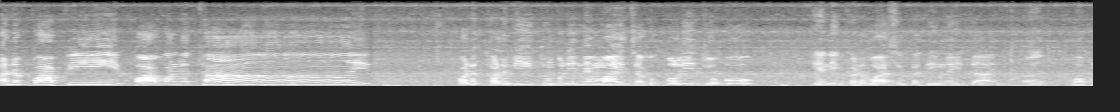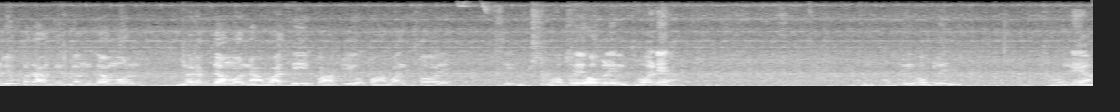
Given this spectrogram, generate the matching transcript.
અને પાપી પાવન થાય. પણ કડવી તુંબડીને માય જબકોળી જોબો એની કડવાશ કદી નહીં જાય. વાપર્યું ખરા કે ગંગામાં નર્મદામાં નાહવાથી પાપીઓ પાવન થાય હોબળી હોબળીને ધોળ્યા. હોબળી હોબળીને ધોળ્યા.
